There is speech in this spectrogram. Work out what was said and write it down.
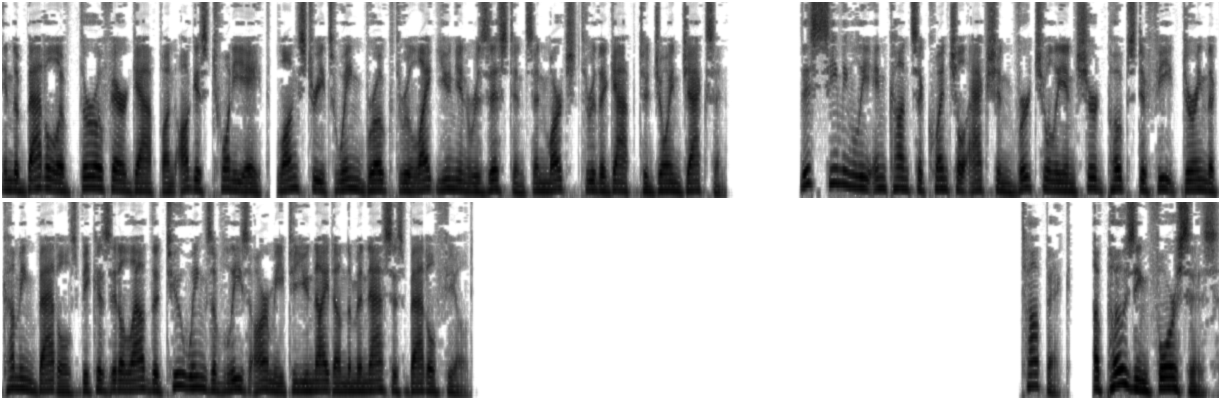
In the Battle of Thoroughfare Gap on August 28, Longstreet's wing broke through light Union resistance and marched through the gap to join Jackson. This seemingly inconsequential action virtually ensured Pope's defeat during the coming battles because it allowed the two wings of Lee's army to unite on the Manassas battlefield. Opposing forces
